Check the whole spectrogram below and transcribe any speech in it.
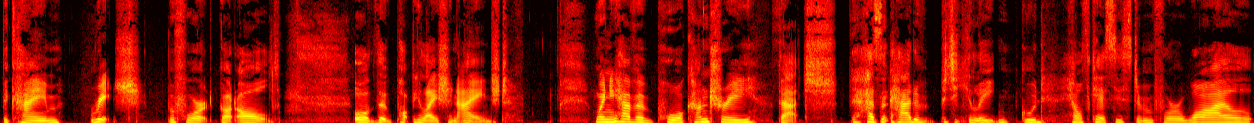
became rich before it got old or the population aged. When you have a poor country that hasn't had a particularly good healthcare system for a while,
